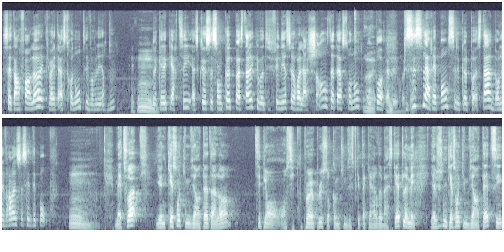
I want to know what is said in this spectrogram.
cet enfant-là qui va être astronaute, il va venir d'où? Hmm. De quel quartier? Est-ce que c'est son code postal qui va définir s'il aura la chance d'être astronaute Ouais, ou pas? Puis si, si la réponse, c'est le code postal, ben, on est vraiment une société pauvre. Mais tu vois, il y a une question qui me vient en tête alors. Sais, puis on, on s'est coupé un peu sur, comme tu nous expliques, ta carrière de basket, là, mais il y a juste une question qui me vient en tête, c'est,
